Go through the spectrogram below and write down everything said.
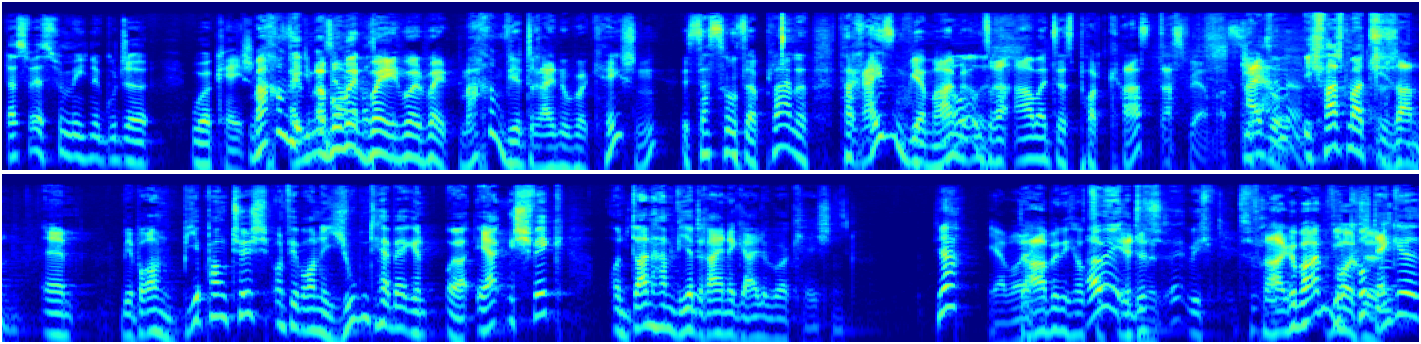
Das wäre für mich eine gute Workation. Machen wir, die äh, Moment, wait, wait, wait. Machen wir drei eine Workation? Ist das so unser Plan? Verreisen wir mal mit unserer Arbeit des Podcasts? Das wäre was. Also, ich fasse mal zusammen. Ähm, wir brauchen einen Bierpongtisch und wir brauchen eine Jugendherberge in Erkenschwick und dann haben wir drei eine geile Workation. Ja, Jawohl. da bin ich auch Aber zufrieden das, mit. äh, ich, Frage beantwortet. ich denke,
